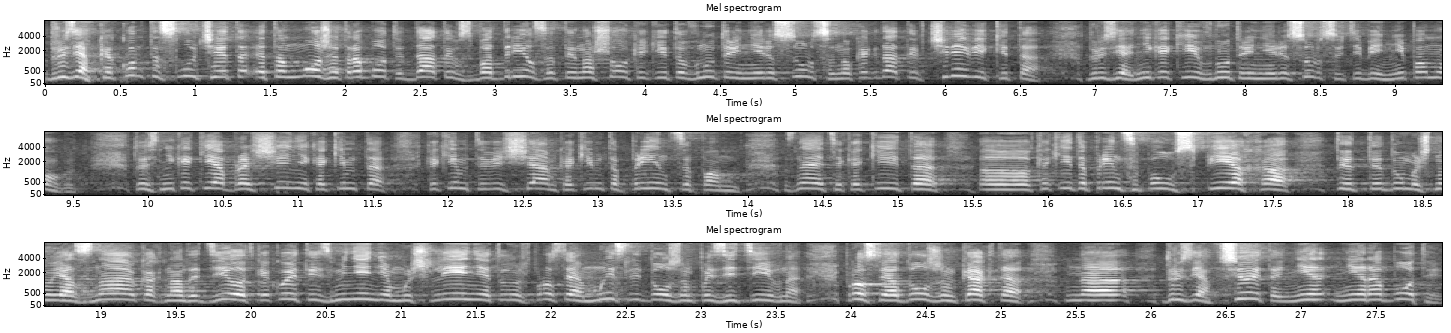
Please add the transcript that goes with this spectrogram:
Друзья, в каком-то случае это, это может работать. Да, ты взбодрился, ты нашел какие-то внутренние ресурсы, но когда ты в чреве кита, друзья, никакие внутренние ресурсы тебе не помогут. То есть никакие обращения к каким-то каким вещам, каким-то принципам, знаете, какие-то э, какие принципы успеха. Ты, ты думаешь, ну я знаю, как надо делать, какое-то изменение мышления, ты думаешь, просто я мыслить должен позитивно, просто я должен как-то... Э, друзья, все это не, не работает.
